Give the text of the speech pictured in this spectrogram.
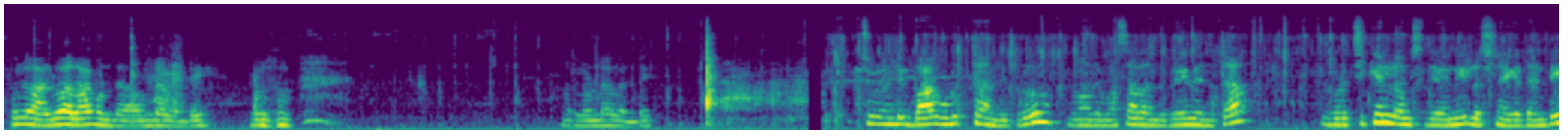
ఫుల్ హల్వా లాగా ఉండ ఉండాలండి. ఫుల్ అట్లా ఉండాలండి. చూడండి బాగా ఉడుకుతుంది ఇప్పుడు. అది మసాలా ఉంది గ్రేవీ అంతా. ఇప్పుడు చికెన్లోంచి నీళ్ళు వచ్చినాయి కదండి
